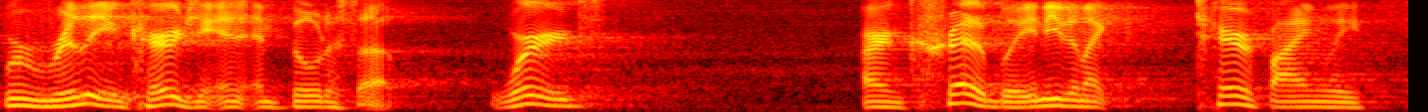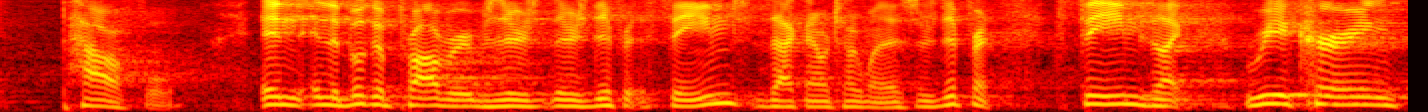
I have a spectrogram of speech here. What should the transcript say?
were really encouraging and, and build us up. Words are incredibly and even like terrifyingly powerful. In, in the book of Proverbs, there's, there's different themes. Zach and I were talking about this. There's different themes, like reoccurring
